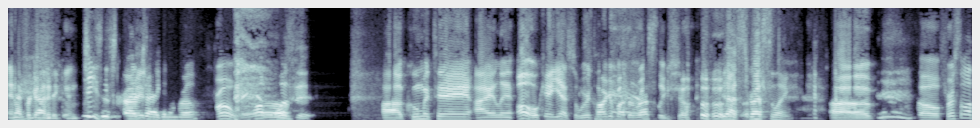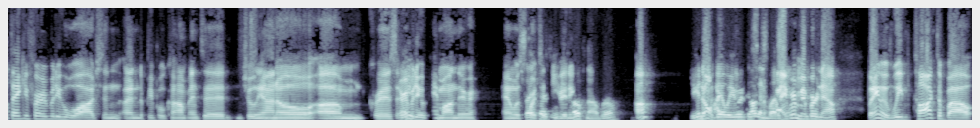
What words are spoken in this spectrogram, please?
and I forgot it again. Jesus Christ, Sidetracking him, bro. bro, what Oh. was it? Uh, Kumite Island. Oh, okay, yeah. So we were talking about the wrestling show. yes, wrestling. Uh, so first of all, thank you for everybody who watched and, and the people who commented, Giuliano, um, Chris, everybody who came on there and was Sidetracking participating. yourself now, bro. Huh? You're gonna No, forget I- what you were talking about. I again. remember now. But anyway, we talked about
